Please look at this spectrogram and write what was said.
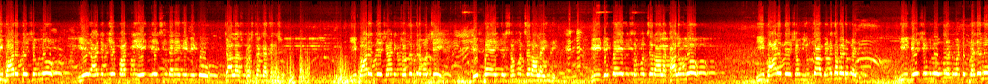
ఈ భారతదేశంలో ఏ రాజకీయ పార్టీ ఏం చేసిందనేది మీకు చాలా స్పష్టంగా తెలుసు. ఈ భారతదేశానికి స్వతంత్రం వచ్చి డెబ్బై ఐదు సంవత్సరాలైంది. ఈ డెబ్బై ఐదు సంవత్సరాల కాలంలో ఈ భారతదేశం ఇంకా వెనుకబడి ఉన్నది. ఈ దేశంలో ఉన్నటువంటి ప్రజలు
